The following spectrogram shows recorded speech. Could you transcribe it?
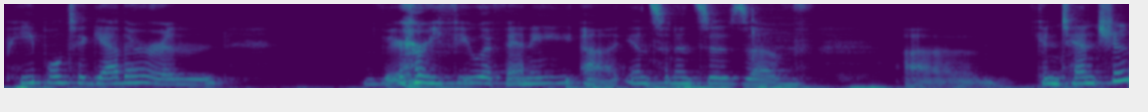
people together, and very few, if any, uh, incidences of uh, contention,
